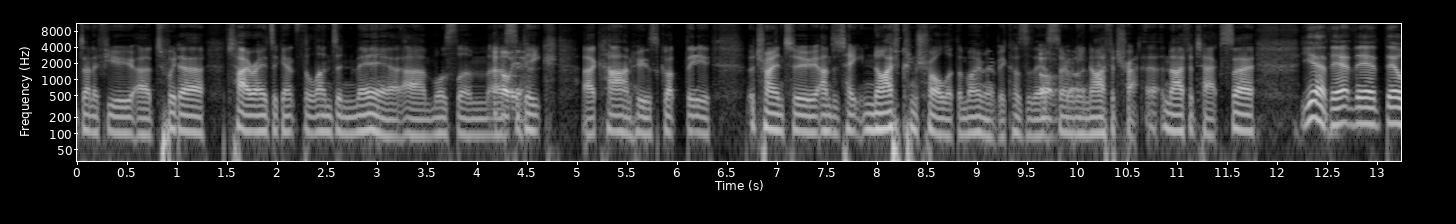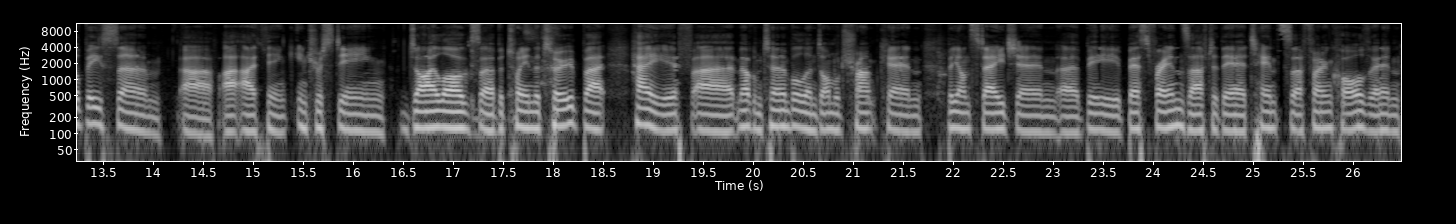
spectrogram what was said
done a few uh, Twitter tirades against the London mayor, uh, Muslim uh, oh, Sadiq yeah. Uh, Khan, who's got the trying to undertake knife control at the moment because there's oh, so God. many knife knife attacks. So, yeah, there there there'll be some uh, I, I, think, interesting dialogues uh, between the two. But hey, if uh, Malcolm Turnbull and Donald Trump can be on stage and uh, be best friends after their tense uh, phone call, then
